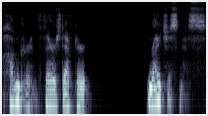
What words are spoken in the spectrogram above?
hunger and thirst after righteousness.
